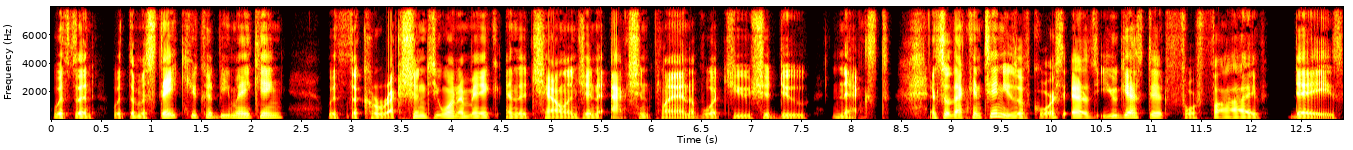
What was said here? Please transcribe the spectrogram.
with the with the mistake you could be making, with the corrections you want to make and the challenge and action plan of what you should do next. And so that continues, of course, as you guessed it, for five days.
